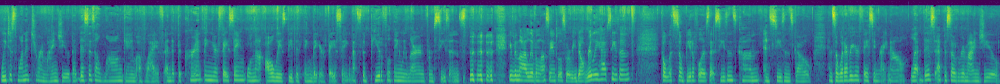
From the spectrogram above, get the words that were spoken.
We just wanted to remind you that this is a long game of life and that the current thing you're facing will not always be the thing that you're facing. That's the beautiful thing we learn from seasons. Even though I live in Los Angeles where we don't really have seasons, but what's so beautiful is that seasons come and seasons go. And so, whatever you're facing right now, let this episode remind you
